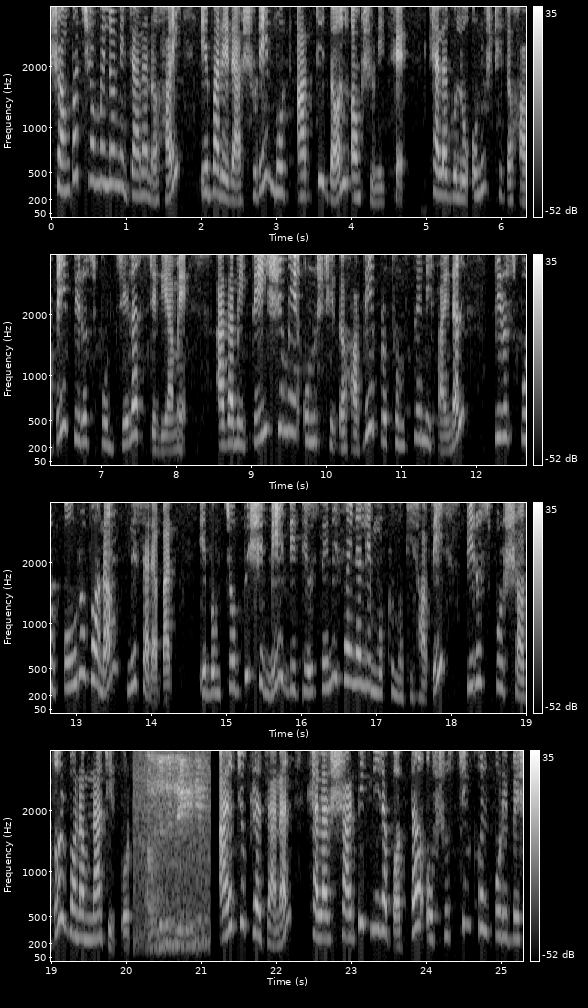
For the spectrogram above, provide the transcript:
সংবাদ সম্মেলনে জানানো হয়, এবারের আসরে মোট আটটি দল অংশ নিচ্ছে। খেলাগুলো অনুষ্ঠিত হবে পিরোজপুর জেলা স্টেডিয়ামে। আগামী তেইশে মে অনুষ্ঠিত হবে প্রথম সেমিফাইনাল পিরোজপুর পৌর বনাম নিসারাবাদ। এবং চব্বিশে মে দ্বিতীয় সেমিফাইনালে মুখোমুখি হবে পিরোজপুর সদর বনাম নাজিরপুর। আয়োজকরা জানান খেলার সার্বিক নিরাপত্তা ও সুশৃঙ্খল পরিবেশ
